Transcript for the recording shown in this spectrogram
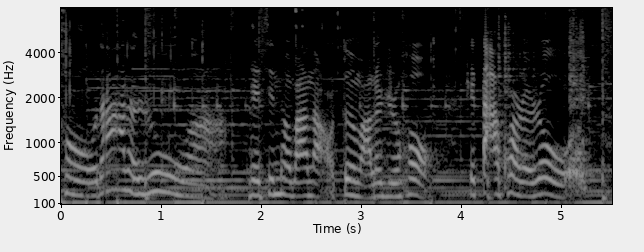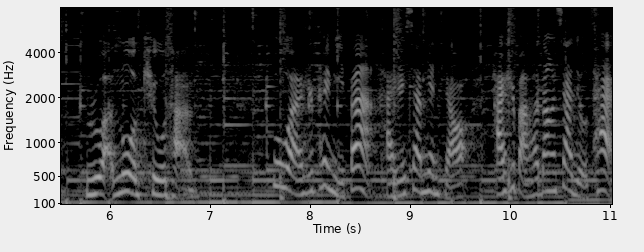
好大的肉啊！这筋头巴脑炖完了之后，这大块的肉啊，软糯 Q 弹。不管是配米饭，还是下面条，还是把它当下酒菜，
